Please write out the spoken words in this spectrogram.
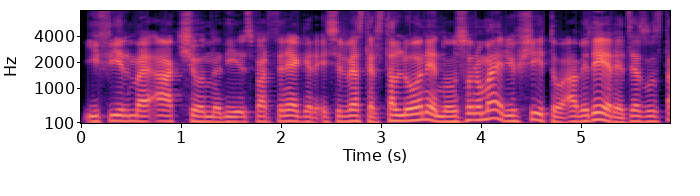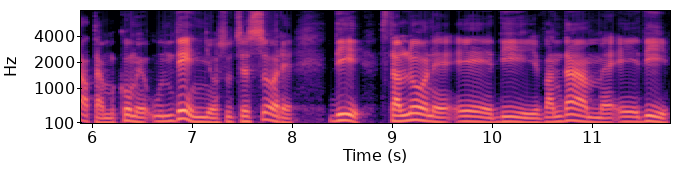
i film action di Schwarzenegger e Sylvester Stallone. Non sono mai riuscito a vedere Jason Statham come un degno successore di Stallone e di Van Damme e di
